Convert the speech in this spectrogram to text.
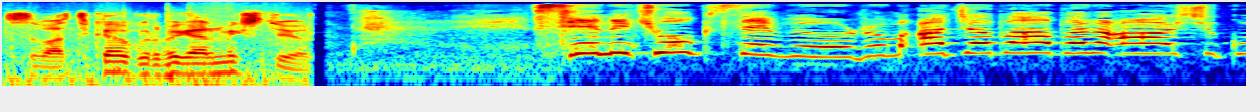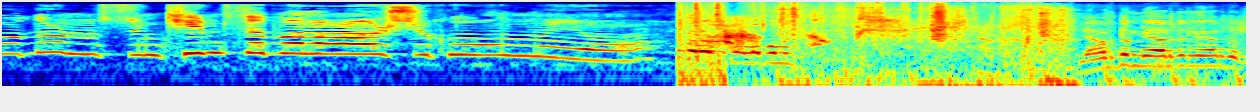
Svastika gruba gelmek istiyor. Seni çok seviyorum. Acaba bana aşık olur musun? Kimse bana aşık olmuyor. Yardım yardım yardım.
